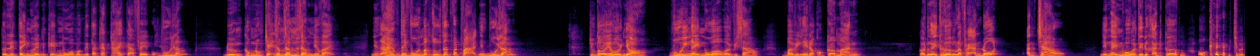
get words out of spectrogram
Tôi lên tây nguyên cái mùa mà người ta gặt hái cà phê cũng vui lắm. Đường công nông chạy rầm rầm rầm như vậy nhưng ai cũng thấy vui, mặc dù rất vất vả nhưng vui lắm. Chúng tôi hồi nhỏ vui ngày mùa bởi vì sao? Bởi vì ngày đó có cơm ăn. Còn ngày thường là phải ăn độn, ăn cháo. Nhưng ngày mùa thì được ăn cơm. Ok, một chút.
